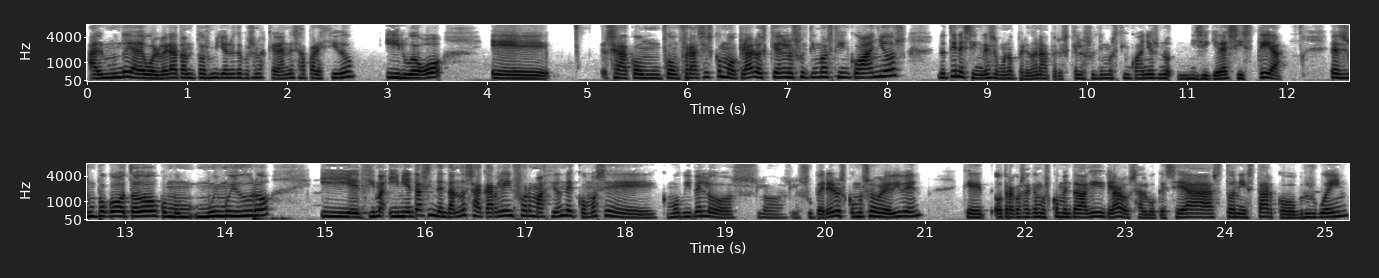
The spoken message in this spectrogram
al mundo y a devolver a tantos millones de personas que habían desaparecido. Y luego, eh, o sea, con, frases como, claro, es que en los últimos cinco años no tienes ingresos. Bueno, perdona, pero es que en los últimos cinco años no, ni siquiera existía. es un poco todo como muy, muy duro y encima, y mientras intentando sacarle información de cómo se, cómo viven los, los, superhéroes, cómo sobreviven, que otra cosa que hemos comentado aquí, claro, salvo que seas Tony Stark o Bruce Wayne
